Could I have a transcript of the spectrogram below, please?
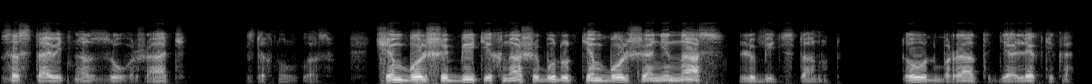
Заставить нас зауважать, вздохнул Власов. Чем больше бить их наши будут, тем больше они нас любить станут. Тут, брат, диалектика.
